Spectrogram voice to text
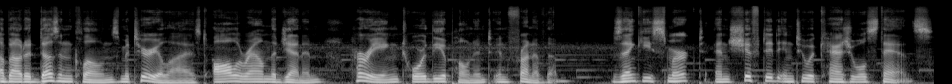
About a dozen clones materialized all around the genin, hurrying toward the opponent in front of them. Zenki smirked and shifted into a casual stance.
